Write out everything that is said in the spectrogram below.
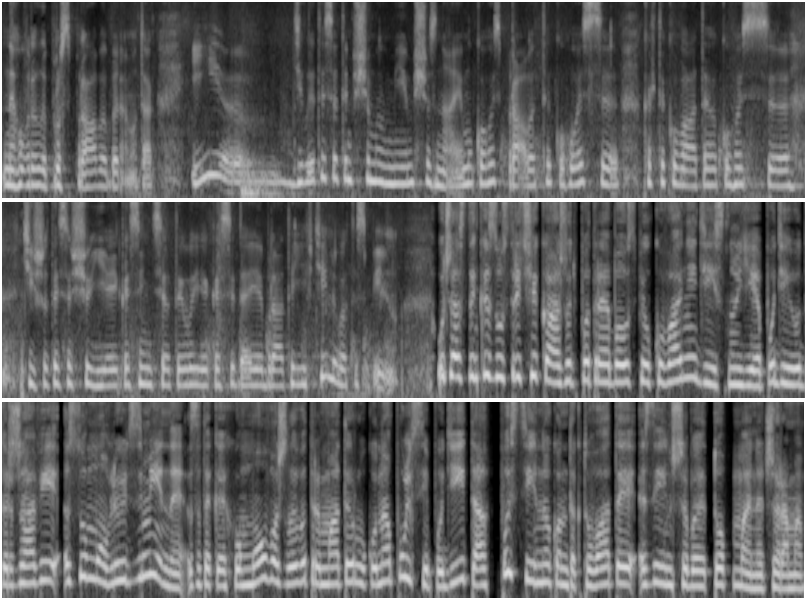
не говорили про справи, беремо так, і е, ділитися тим, що ми вміємо, що знаємо, когось правити, когось е, критикувати, когось е, тішитися, що є якась ініціатива, є якась ідея, брати її втілювати спільно. Учасники зустрічі кажуть, потреба у спілкуванні дійсно є. Події у державі зумовлюють зміни. За таких умов важливо тримати руку на пульсі подій та постійно контактувати з іншими топ-менеджерами.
